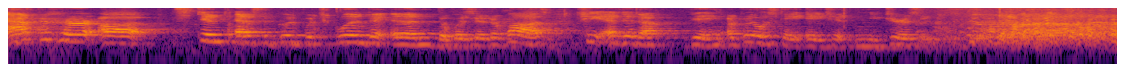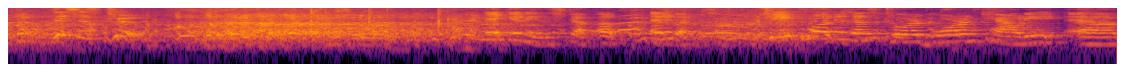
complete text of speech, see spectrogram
After her uh, stint as the Good Witch Glinda in The Wizard of Oz, she ended up being a real estate agent in New Jersey. This is true. I didn't make any of this stuff up. Anyway, she pointed us toward Warren County, uh,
